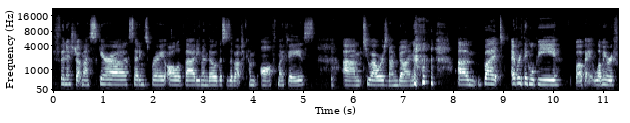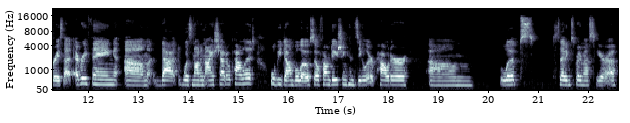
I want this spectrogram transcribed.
finished up mascara, setting spray, all of that, even though this is about to come off my face. Um, two hours and I'm done. um, but everything will be, well, okay, let me rephrase that. Everything um, that was not an eyeshadow palette will be down below. So foundation, concealer, powder, um, lips, setting spray mascara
